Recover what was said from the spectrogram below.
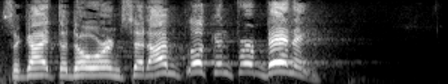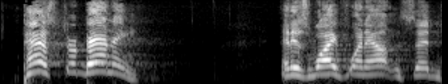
so a guy at the door and said, I'm looking for Benny, Pastor Benny. And his wife went out and said,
